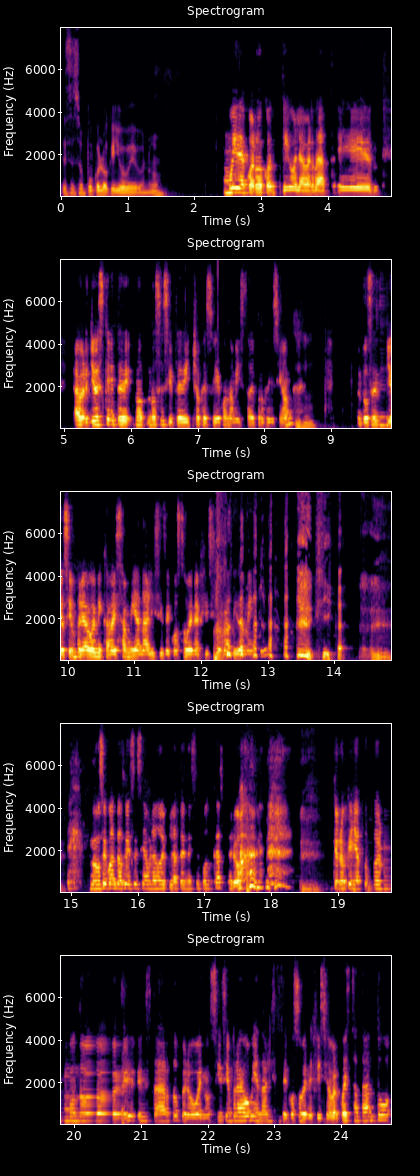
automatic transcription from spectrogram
ese es un poco lo que yo veo, ¿no? Muy de acuerdo contigo, la verdad. Eh, a ver, yo es que te, no, no, sé si te he dicho que soy economista de profesión. Entonces yo siempre hago en mi cabeza mi análisis de costo-beneficio rápidamente. No sé cuántas veces he hablado de plata en este podcast, pero creo que ya todo el mundo está harto, pero bueno, sí, siempre hago mi análisis de costo-beneficio. A ver, cuesta tanto,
